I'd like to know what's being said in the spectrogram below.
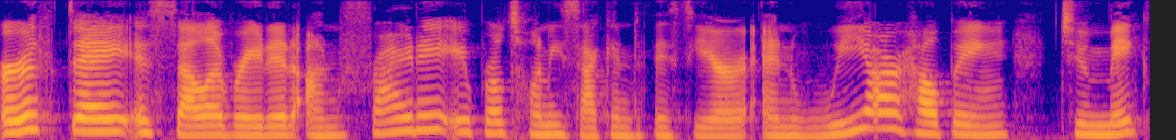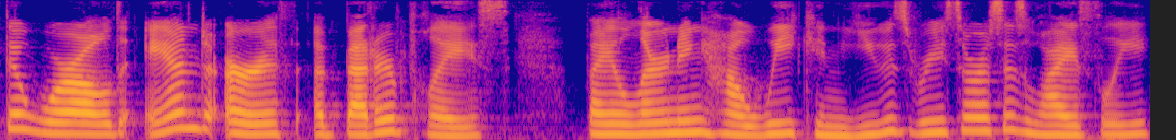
Earth Day is celebrated on Friday, April 22nd this year, and we are helping to make the world and Earth a better place by learning how we can use resources wisely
